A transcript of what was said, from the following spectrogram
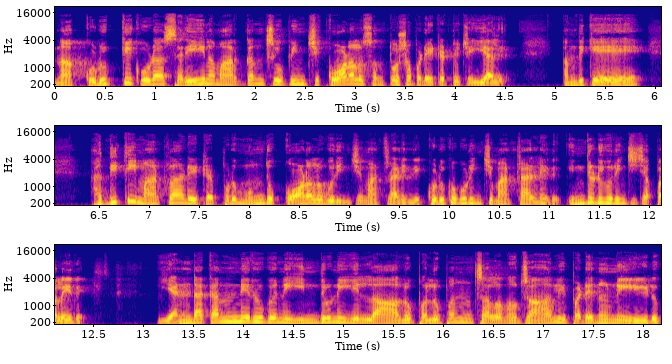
నా కొడుక్కి కూడా సరైన మార్గం చూపించి కోడలు సంతోషపడేటట్టు చెయ్యాలి. అందుకే అదితి మాట్లాడేటప్పుడు ముందు కోడలు గురించి మాట్లాడింది కొడుకు గురించి మాట్లాడలేదు ఇంద్రుడి గురించి చెప్పలేదు. ఎండకన్నెరుగని ఇంద్రుని ఇల్లాలు పలుపంచలను జాలి పడెను నీడు.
